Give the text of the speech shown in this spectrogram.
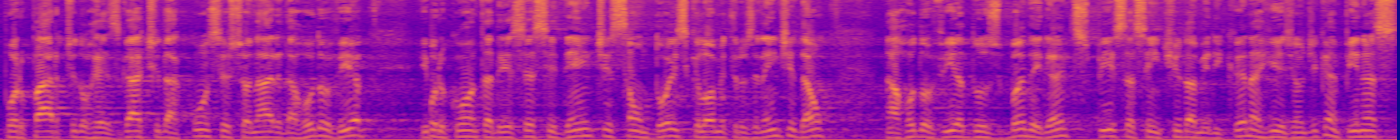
por parte do resgate da concessionária da rodovia e por conta desse acidente são dois quilômetros de lentidão na rodovia dos Bandeirantes, pista sentido americana, região de Campinas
